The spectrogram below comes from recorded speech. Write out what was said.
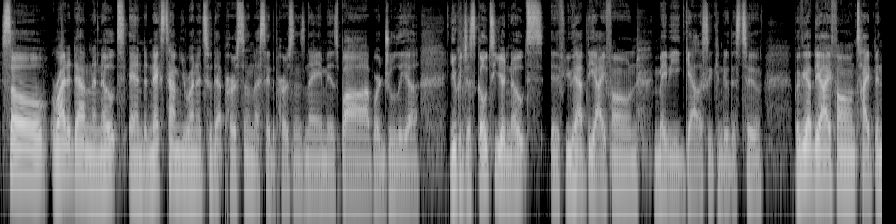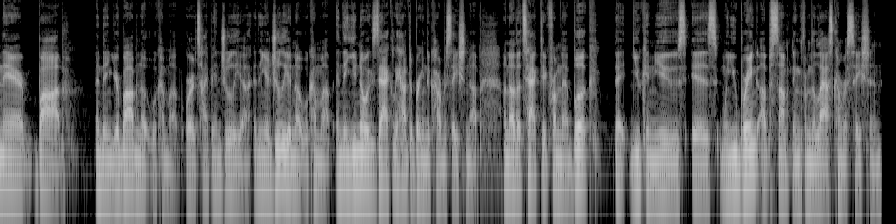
So write it down in the notes and the next time you run into that person let's say the person's name is bob or julia you can just go to your notes. If you have the iphone maybe galaxy can do this too. But if you have the iphone type in there bob and then your Bob note will come up, or type in Julia, and then your Julia note will come up, and then you know exactly how to bring the conversation up. Another tactic from that book that you can use is when you bring up something from the last conversation,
